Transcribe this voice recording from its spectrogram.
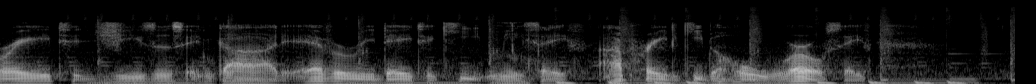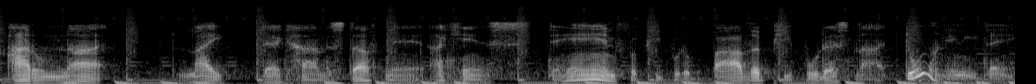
Pray to Jesus and God every day to keep me safe. I pray to keep the whole world safe. I do not like that kind of stuff, man. I can't stand for people to bother people that's not doing anything.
